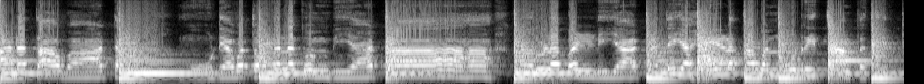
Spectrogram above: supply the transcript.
ಆಡತಾವ ಆಟ. ಮೂಡ್ಯವ ತೊಗಲ ಗೊಂಬಿಯಾಟ ಕರುಳ ಬಳ್ಳಿಯ ಕತೆಯ ಹೇಳತವ ನೋಡ್ರಿ ಶಾಂತ ಚಿತ್ತ.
